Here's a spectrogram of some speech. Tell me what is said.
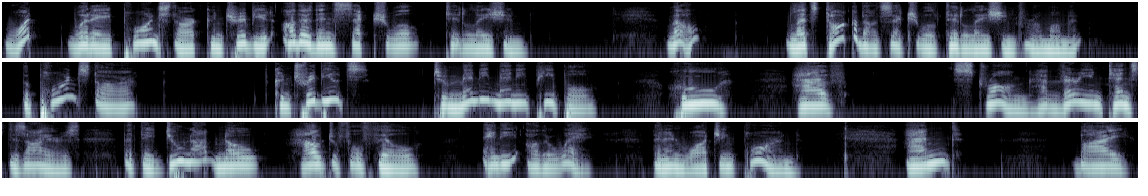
what would a porn star contribute other than sexual titillation? Well, let's talk about sexual titillation for a moment. The porn star contributes to many, many people who have strong, have very intense desires that they do not know how to fulfill any other way than in watching porn. And by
